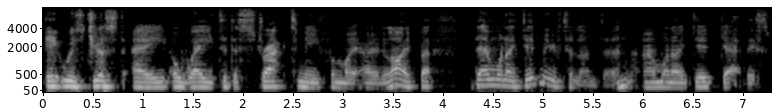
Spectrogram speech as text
It was just a, a way to distract me from my own life. But then when I did move to London and when I did get this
